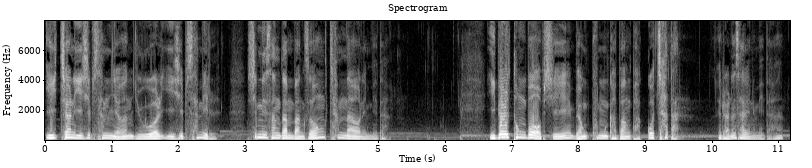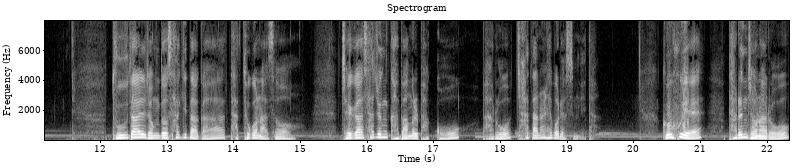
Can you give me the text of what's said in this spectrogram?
2023년 6월 23일 심리상담 방송 참나원입니다. 이별 통보 없이 명품 가방 받고 차단이라는 사연입니다. 두 달 정도 사귀다가 다투고 나서 제가 사준 가방을 받고 바로 차단을 해버렸습니다. 그 후에 다른 전화로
